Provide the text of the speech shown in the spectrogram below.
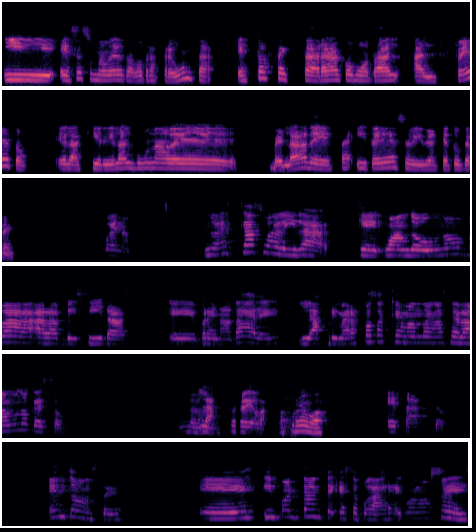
y esa es una de las otras preguntas. ¿Esto afectará como tal al feto el adquirir alguna de, ¿verdad? De estas ITS, Vivian, ¿qué tú crees? Bueno, no es casualidad que cuando uno va a las visitas eh, prenatales, las primeras cosas que mandan a hacer a uno, ¿qué son? las pruebas. Las pruebas. Exacto. Entonces, es importante que se pueda reconocer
